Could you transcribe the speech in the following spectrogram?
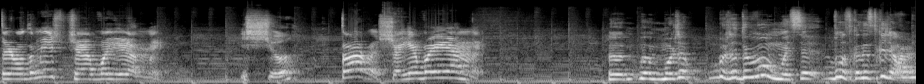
ти розумієш, що я воєнний? І що? Так, що я воєнний. Е, може, може домовимося? Будь ласка, не стріляй.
